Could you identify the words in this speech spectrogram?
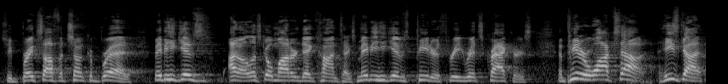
So he breaks off a chunk of bread. Maybe he gives, I don't know, let's go modern day context. Maybe he gives Peter three Ritz crackers. And Peter walks out. He's got,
